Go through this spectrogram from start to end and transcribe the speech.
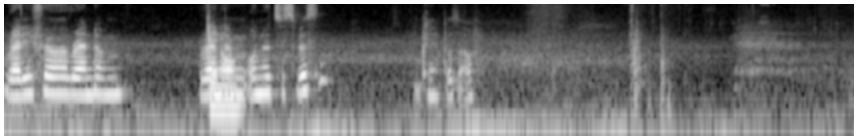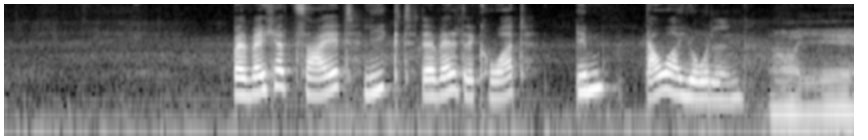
Ready für random, Genau. random unnützes Wissen? Okay, pass auf. Bei welcher Zeit liegt der Weltrekord im Dauerjodeln? Oh je.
